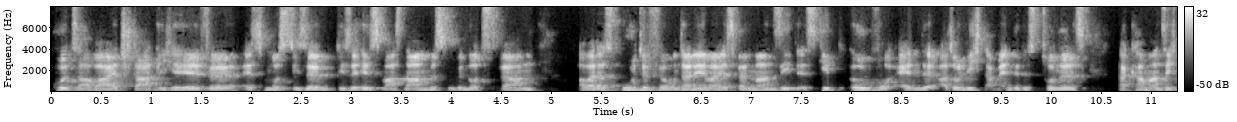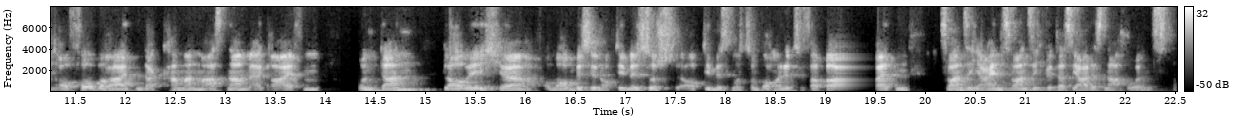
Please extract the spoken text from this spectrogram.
Kurzarbeit, staatliche Hilfe. Es muss diese, diese Hilfsmaßnahmen müssen genutzt werden. Aber das Gute für Unternehmer ist, wenn man sieht, es gibt irgendwo Ende, also Licht am Ende des Tunnels, da kann man sich darauf vorbereiten, da kann man Maßnahmen ergreifen. Und dann, glaube ich, äh, um auch ein bisschen Optimismus, zum Wochenende zu verbreiten, 2021 wird das Jahr des Nachholens.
